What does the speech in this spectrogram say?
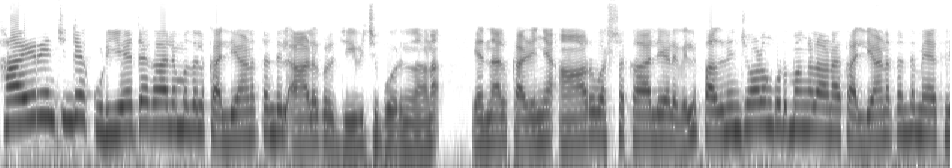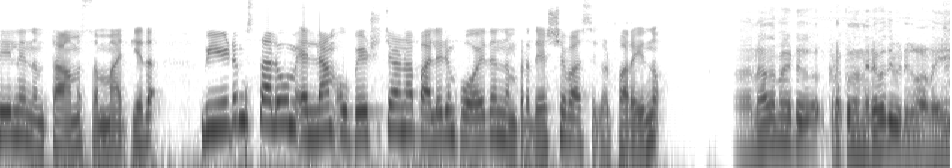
ഹൈറേഞ്ചിന്റെ കുടിയേറ്റ കാലം മുതൽ കല്യാണത്തണ്ടിൽ ആളുകൾ ജീവിച്ചു പോരുന്നതാണ്. എന്നാൽ കഴിഞ്ഞ ആറു വർഷ കാലയളവിൽ പതിനഞ്ചോളം കുടുംബങ്ങളാണ് കല്യാണത്തണ്ട് മേഖലയിൽ നിന്നും താമസം മാറ്റിയത്. വീടും സ്ഥലവും എല്ലാം ഉപേക്ഷിച്ചാണ് പലരും പോയതെന്നും പ്രദേശവാസികൾ പറയുന്നു. അനാഥമായിട്ട് കിടക്കുന്ന നിരവധി വീടുകളാണ് ഈ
